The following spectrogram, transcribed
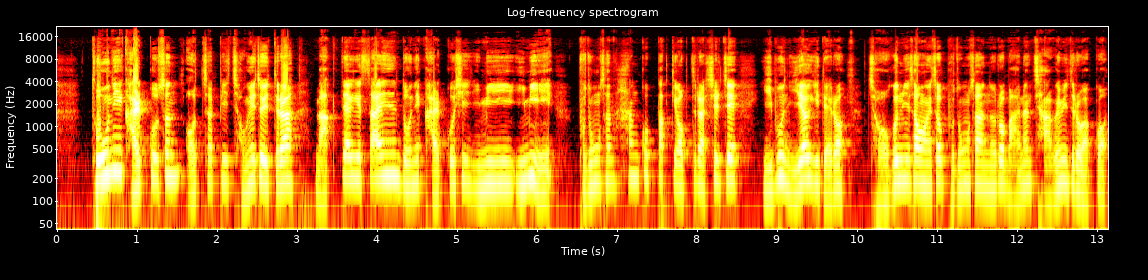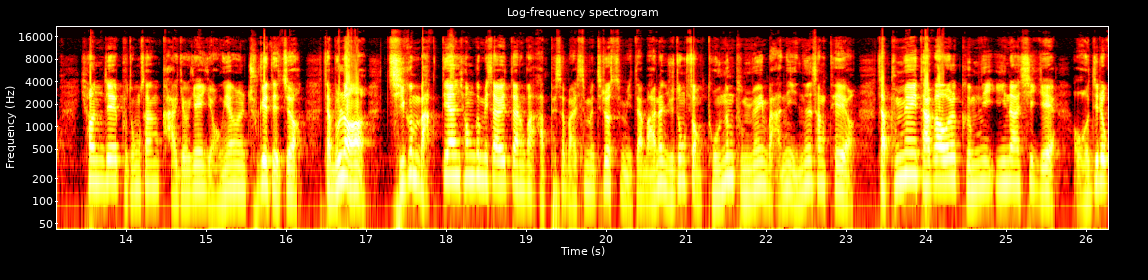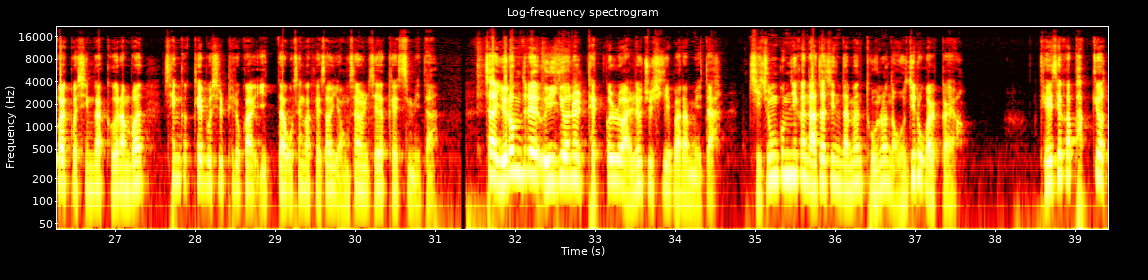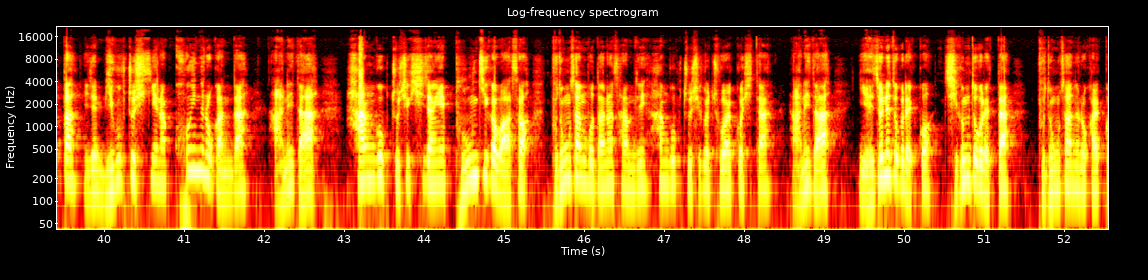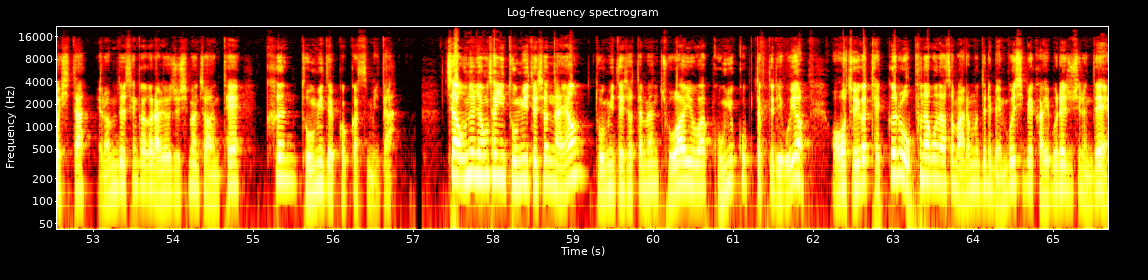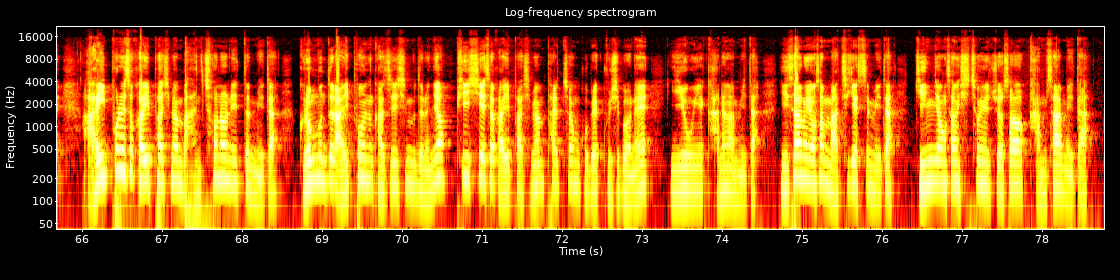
돈이 갈 곳은 어차피 정해져 있더라. 막대하게 쌓이는 돈이 갈 곳이 이미, 이미 부동산 한 곳밖에 없더라. 실제 이분 이야기대로 저금리 상황에서 부동산으로 많은 자금이 들어왔고 현재 부동산 가격에 영향을 주게 되죠. 자, 물론 지금 막대한 현금이 쌓여 있다는 건 앞에서 말씀을 드렸습니다. 많은 유동성, 돈은 분명히 많이 있는 상태예요. 자, 분명히 다가올 금리 인하 시기에 어디로 갈 것인가 그걸 한번 생각해 보실 필요가 있다고 생각해서 영상을 제작했습니다. 자, 여러분들의 의견을 댓글로 알려 주시기 바랍니다. 기준금리가 낮아진다면 돈은 어디로 갈까요? 대세가 바뀌었다. 이제 미국 주식이나 코인으로 간다. 아니다. 한국 주식 시장에 부흥기가 와서 부동산보다는 사람들이 한국 주식을 좋아할 것이다. 아니다. 예전에도 그랬고 지금도 그랬다. 부동산으로 갈 것이다. 여러분들 생각을 알려주시면 저한테 큰 도움이 될 것 같습니다. 자, 오늘 영상이 도움이 되셨나요? 도움이 되셨다면 좋아요와 공유 꼭 부탁드리고요. 어, 저희가 댓글을 오픈하고 나서 많은 분들이 멤버십에 가입을 해주시는데, 아이폰에서 가입하시면 11,000원이 뜹니다. 그런 분들 아이폰 가지신 분들은요, PC에서 가입하시면 8,990원에 이용이 가능합니다. 이상으로 영상 마치겠습니다. 긴 영상 시청해주셔서 감사합니다.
